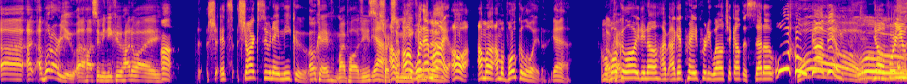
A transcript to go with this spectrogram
Uh, I, I- what are you, uh, Hasumi Niku? How do I. Uh, sh- it's Shark Sune Miku. okay, my apologies. yeah. Shark Oh, Sumi oh, what am Yeah. I? Oh, I'm a I'm a Vocaloid. Yeah. I'm a Okay. Vocaloid, you know. I, I get paid pretty well. Check out this setup. Ooh, goddamn. Whoa. Yo, for you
